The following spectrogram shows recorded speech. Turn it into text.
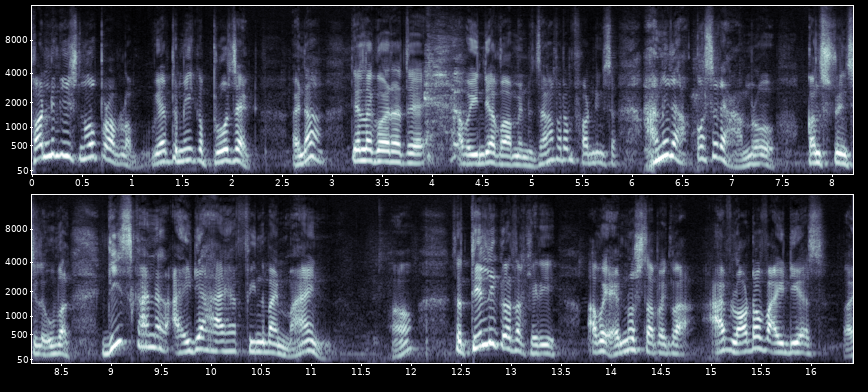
Funding is no problem we have to make a project होइन? त्यसलाई गएर चाहिँ अब इन्डिया गभर्मेन्ट जहाँबाट पनि फन्डिङ छ। हामीले कसरी हाम्रो कन्स्टिट्युन्सीले उभा this kind of idea I have in my mind हो? त त्यसले गर्दाखेरि अब हेर्नुहोस् तपाईँको I have lot of ideas है?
